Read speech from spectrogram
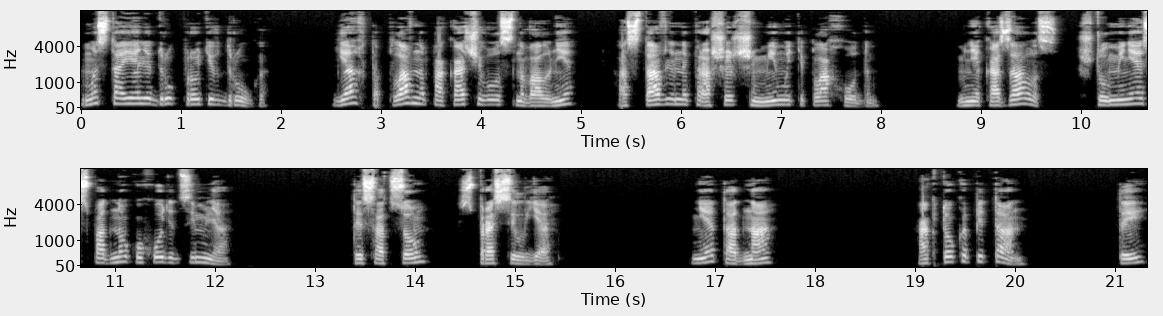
Мы стояли друг против друга. Яхта плавно покачивалась на волне, оставленной прошедшим мимо теплоходом. Мне казалось, что у меня из-под ног уходит земля. — Ты с отцом? — спросил я. — Нет, одна. — А кто капитан? — Ты?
